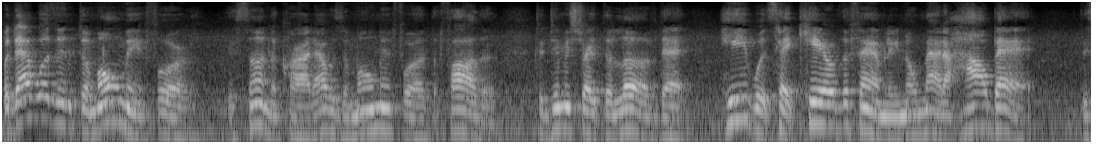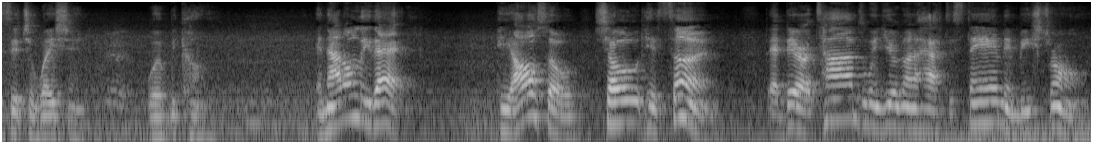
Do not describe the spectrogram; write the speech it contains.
But that wasn't the moment for his son to cry. That was the moment for the father to demonstrate the love that he would take care of the family no matter how bad the situation would become. And not only that, he also showed his son that there are times when you're going to have to stand and be strong.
